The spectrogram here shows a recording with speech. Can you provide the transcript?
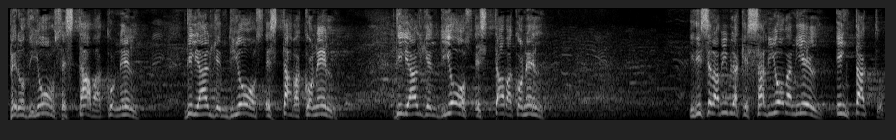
pero Dios estaba con él. Dile a alguien, Dios estaba con él. Dile a alguien, Dios estaba con él. Y dice la Biblia que salió Daniel intacto.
